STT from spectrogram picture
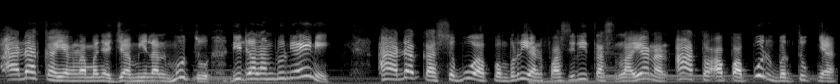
Adakah yang namanya jaminan mutu di dalam dunia ini? Adakah sebuah pemberian fasilitas layanan atau apa pun bentuknya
